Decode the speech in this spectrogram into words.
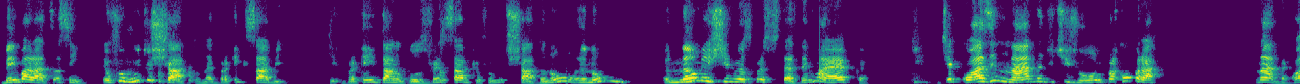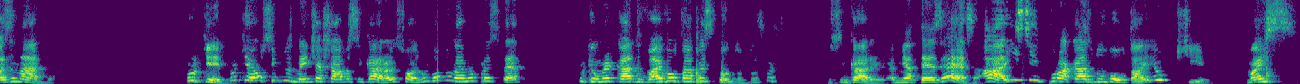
bem baratos. Assim, eu fui muito chato, né? Para quem sabe, para quem está no Close Friends sabe que eu fui muito chato. Eu não, eu não, eu não mexi nos meus preços testes. Teve uma época que tinha quase nada de tijolo para comprar. Nada, quase nada. Por quê? Porque eu simplesmente achava assim, cara, olha só, eu não vou mudar meu preço teto, porque o mercado vai voltar para esse ponto. Eu tô assim, cara, a minha tese é essa. Ah, e se por acaso não voltar? Eu investia. Mas,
